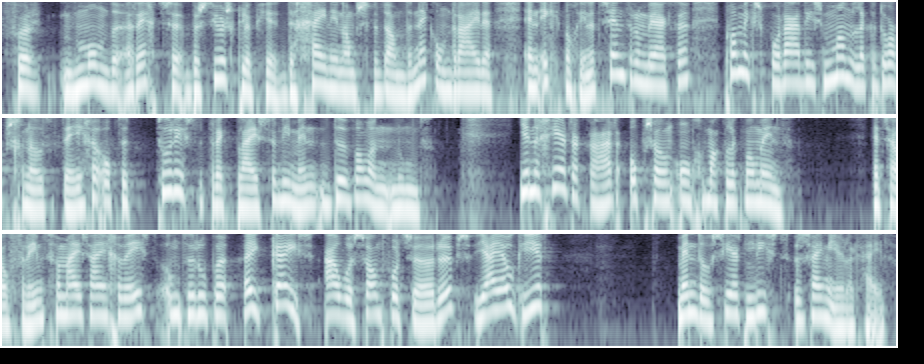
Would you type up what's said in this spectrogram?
vermomde rechtse bestuursclubje De Gein in Amsterdam de nek omdraaide en ik nog in het centrum werkte, kwam ik sporadisch mannelijke dorpsgenoten tegen op de toeristentrekpleister die men de Wallen noemt. Je negeert elkaar op zo'n ongemakkelijk moment. Het zou vreemd van mij zijn geweest om te roepen... Hey Kees, ouwe Zandvoortse rups, jij ook hier? Men doseert liefst zijn eerlijkheid.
